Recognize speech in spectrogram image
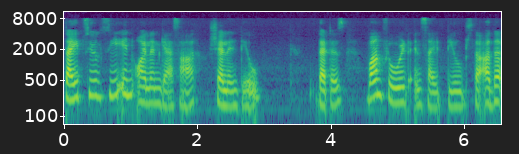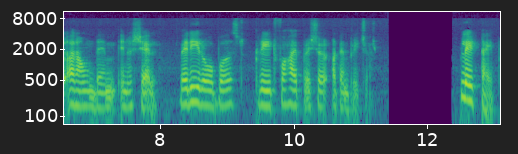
Types you'll see in oil and gas are shell and tube, that is, one fluid inside tubes, the other around them in a shell. Very robust, great for high pressure or temperature. Plate type.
